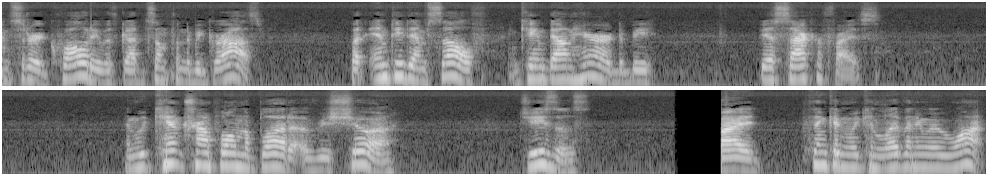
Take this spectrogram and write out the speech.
consider equality with God something to be grasped, but emptied himself and came down here to be be a sacrifice. And we can't trample on the blood of Yeshua, Jesus, by thinking we can live any way we want.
